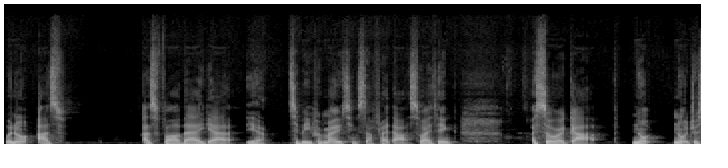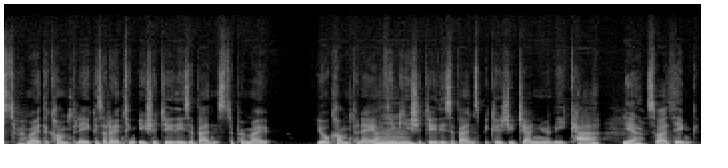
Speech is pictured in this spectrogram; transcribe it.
we're not as as far there yet Yeah. To be promoting stuff like that. So I think I saw a gap, not not just to promote the company, because I don't think you should do these events to promote your company. I think you mm. should do these events because you genuinely care. Yeah. So I think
